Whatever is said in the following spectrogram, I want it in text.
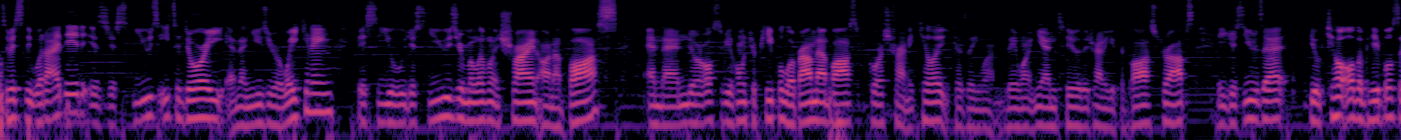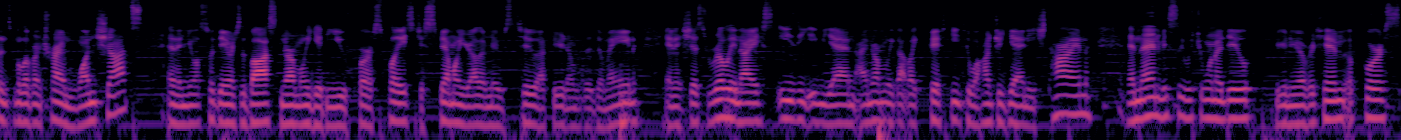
So basically what I did is just use Itadori and then use your awakening. Basically you'll just use your malevolent shrine on a boss and then there'll also be a whole bunch of people around that boss, of course, trying to kill it because they want they want yen too. They're trying to get the boss drops, and you just use that. You'll kill all the people since Malevolent Shrine one shots, and then you also damage the boss, normally getting you first place. Just spam all your other moves too after you're done with the domain, and it's just really nice, easy yen. I normally got like 50 to 100 yen each time, and then basically what you want to do, you're gonna go over to him, of course,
